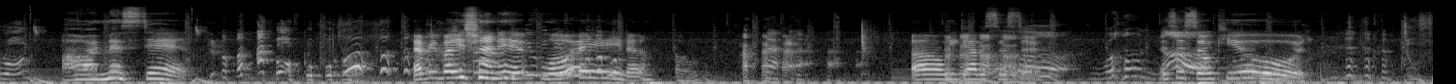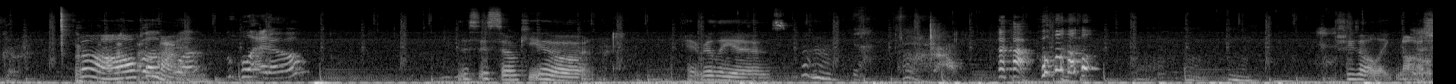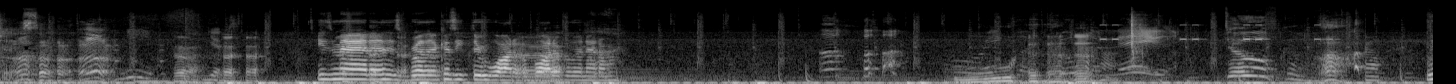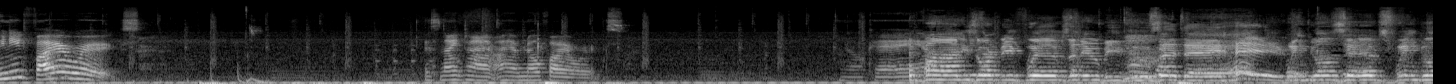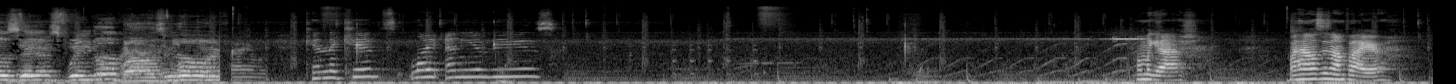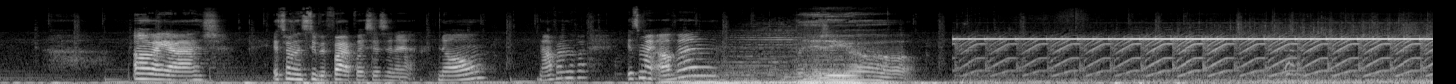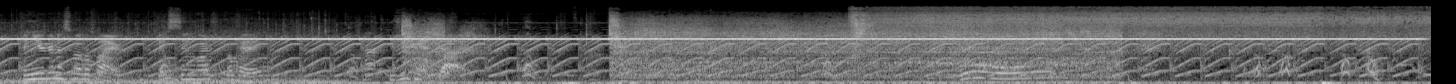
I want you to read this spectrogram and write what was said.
oh, I missed it. Everybody's trying to hit Floyd. Oh. oh, we got a sister. Oh, This is so cute. Oh, come on. This is so cute. It really is. She's all like nauseous. yes. He's mad at his brother because he threw water a water balloon at him. We need fireworks. It's nighttime. I have no fireworks. Okay. Bonnie's Orpy Fwibs, a newbie booze a day. Hey, Wingle Zips, Wingle Zips, Wingle Bozzy Lord. Firework. Can the kids light any of these? Oh my gosh. My house is on fire. Oh my gosh. It's from the stupid fireplace, isn't it? No? Not from the fire? It's my oven? Lydia. And you're gonna smell the fire. Extinguish? Okay. Because you can't die.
